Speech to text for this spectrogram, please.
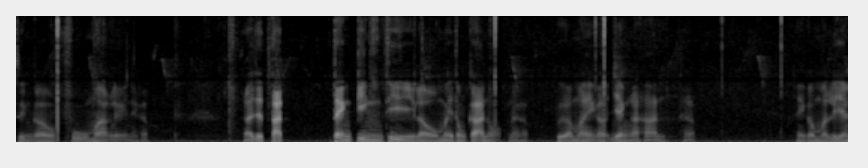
ซึ่งเขาฟูมากเลยนะครับเราจะตัดแต่งกิ่งที่เราไม่ต้องการออกนะครับ เพื่อไม่ให้เขาแย่งอาหารนะครับให้เขามาเลี้ยง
